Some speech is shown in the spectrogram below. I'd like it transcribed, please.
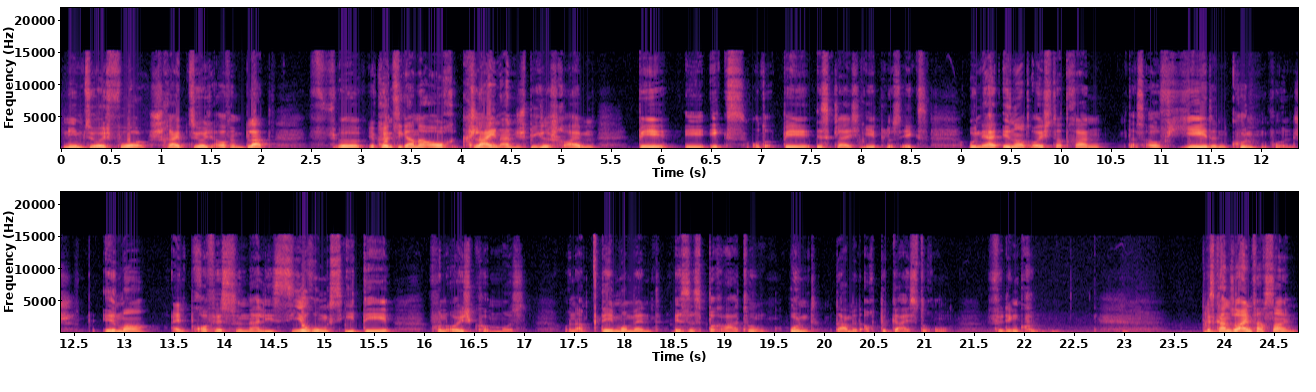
Nehmt sie euch vor, schreibt sie euch auf ein Blatt. Äh, ihr könnt sie gerne auch klein an den Spiegel schreiben. B, E, X oder B ist gleich E plus X. Und erinnert euch daran, dass auf jeden Kundenwunsch immer eine Professionalisierungsidee von euch kommen muss. Und ab dem Moment ist es Beratung und damit auch Begeisterung für den Kunden. Es kann so einfach sein.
